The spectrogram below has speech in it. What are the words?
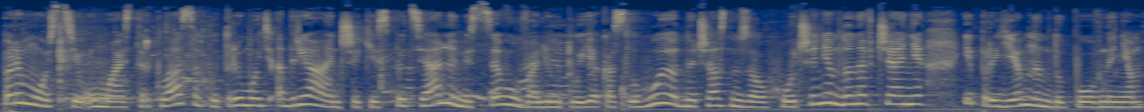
Переможці у майстер-класах отримують адріанчики – спеціальну місцеву валюту, яка слугує одночасно заохоченням до навчання і приємним доповненням.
